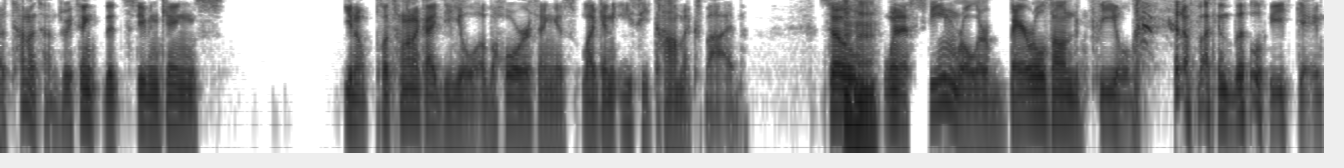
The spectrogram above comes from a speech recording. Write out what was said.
a ton of times, we think that Stephen King's, you know, platonic ideal of a horror thing is like an EC Comics vibe. So Mhm. when a steamroller barrels on the field at a fucking little league game,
